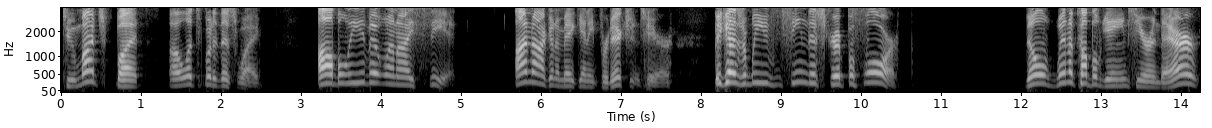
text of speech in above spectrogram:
too much. But uh, let's put it this way I'll believe it when I see it. I'm not going to make any predictions here because we've seen this script before. They'll win a couple games here and there.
